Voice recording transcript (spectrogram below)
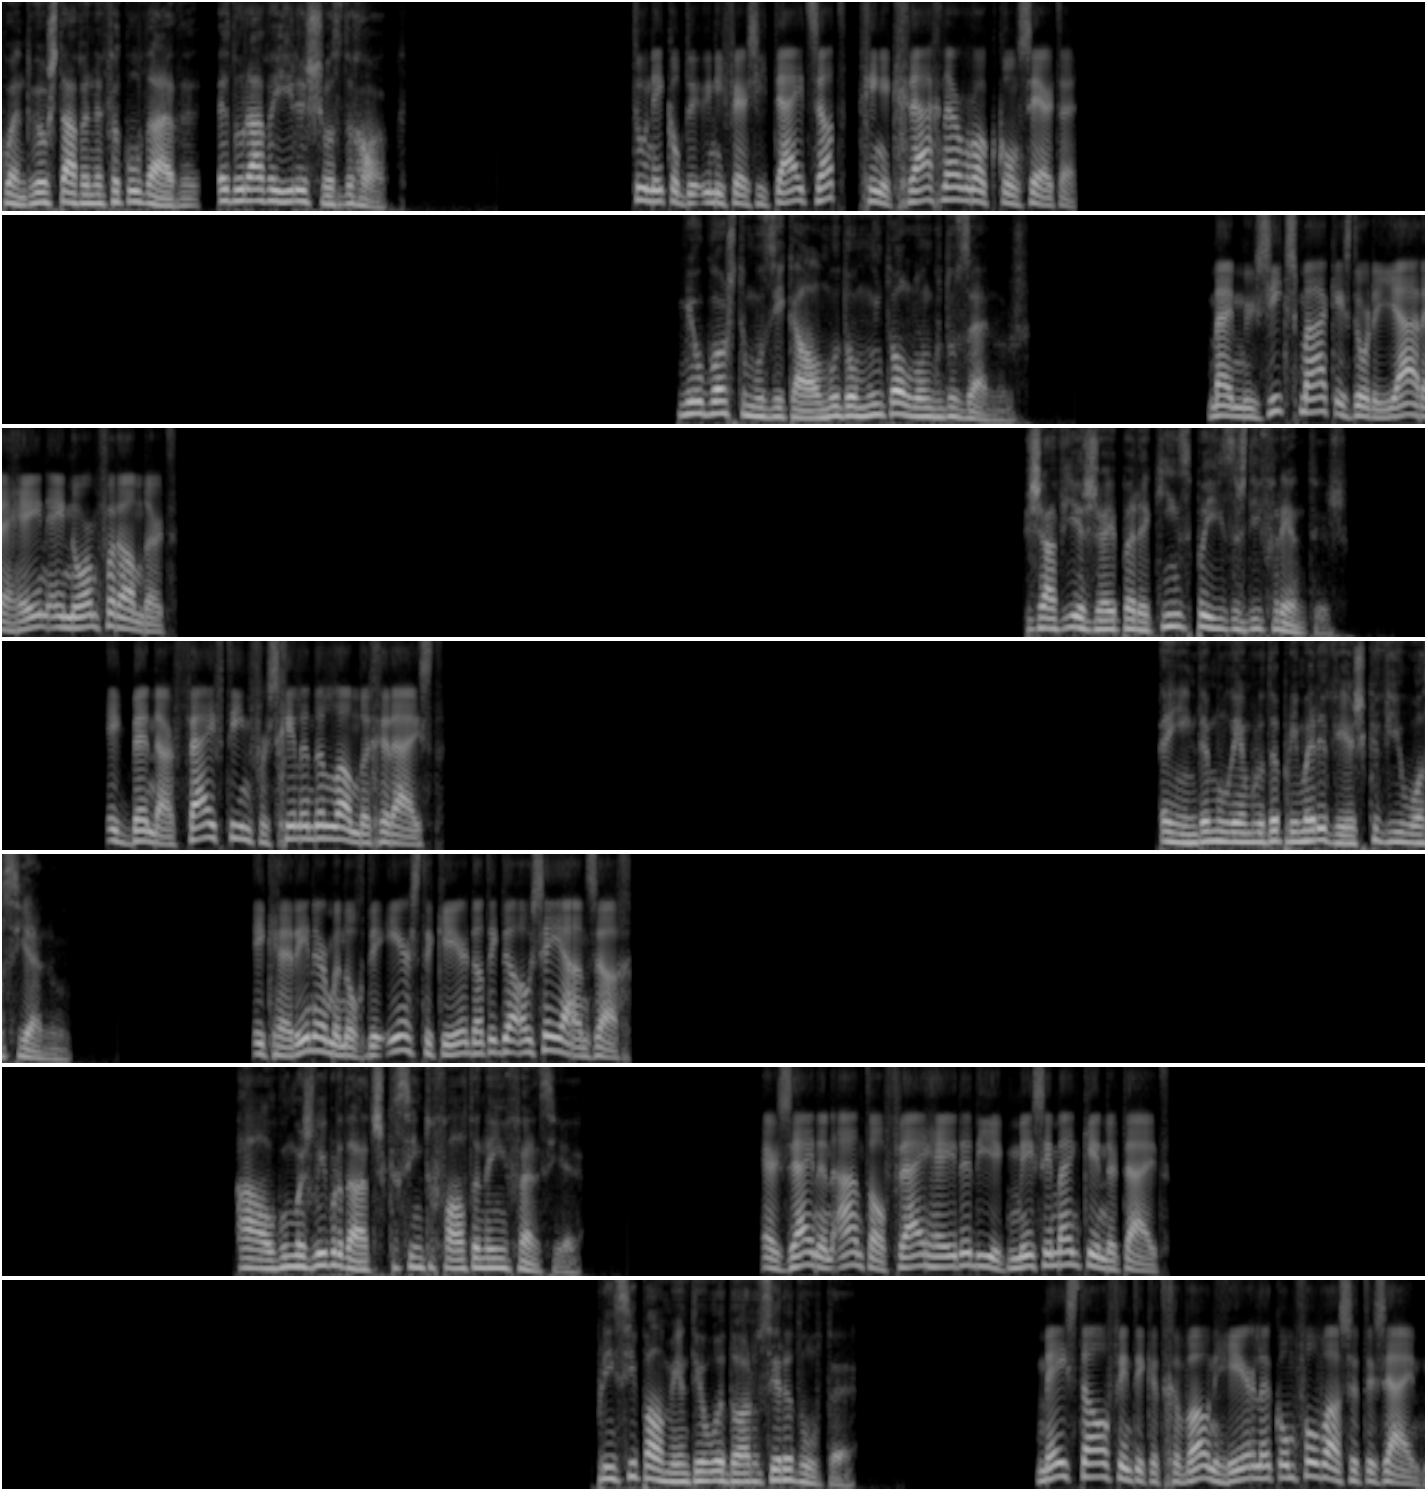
Quando eu estava na faculdade, adorava ir a shows de rock. Toen ik op de universiteit zat, ging ik graag naar rockconcerten. Meu gosto musical mudou muito ao longo dos anos. Mijn muzieksmaak is door de jaren heen enorm veranderd. Já viajei para 15 países diferentes. Ik ben naar 15 verschillende landen gereisd. Ainda me lembro da primeira vez que vi o oceano. Ik herinner me nog de eerste keer dat ik de oceaan zag. Há algumas liberdades que sinto falta na infância. Er zijn een aantal vrijheden die ik mis in mijn kindertijd. Principalmente eu adoro ser adulta. Meestal vind ik het gewoon heerlijk om volwassen te zijn.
